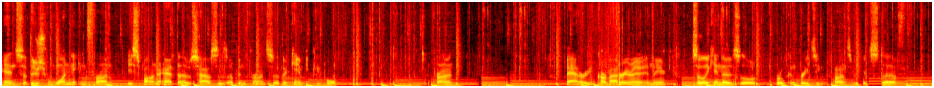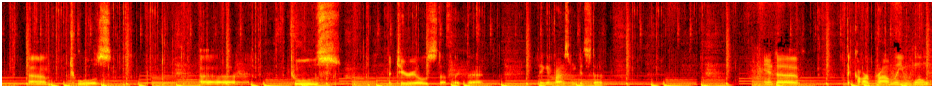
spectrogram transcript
And so there's one in front. They spawn at those houses up in front, so there can't be people in front. Battery, car battery right in there. So like in those little broken crates, you can find some good stuff. Um, tools, uh, tools, materials, stuff like that. They can find some good stuff. And uh, the car probably won't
